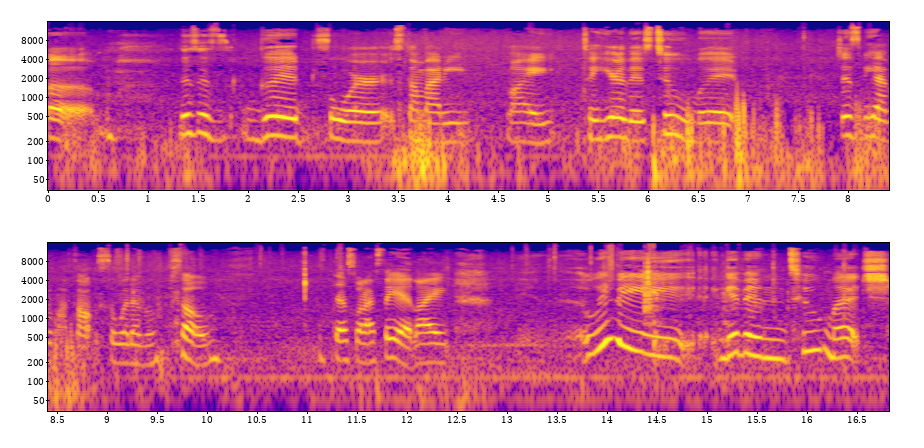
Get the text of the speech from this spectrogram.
um this is good for somebody like to hear this too but just be having my thoughts or whatever. So that's what i said like we be giving too much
